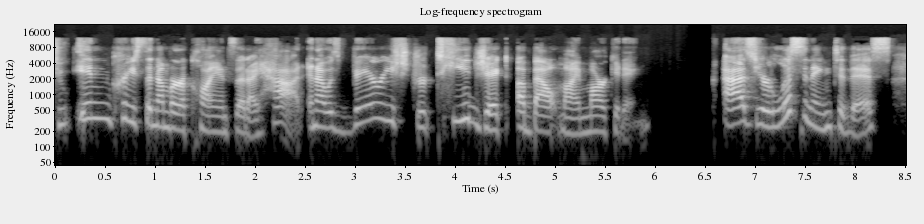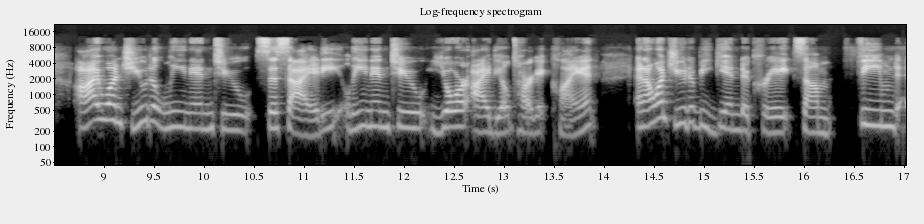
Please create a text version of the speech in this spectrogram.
to increase the number of clients that I had. And I was very strategic about my marketing. As you're listening to this, I want you to lean into society, lean into your ideal target client, and I want you to begin to create some themed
